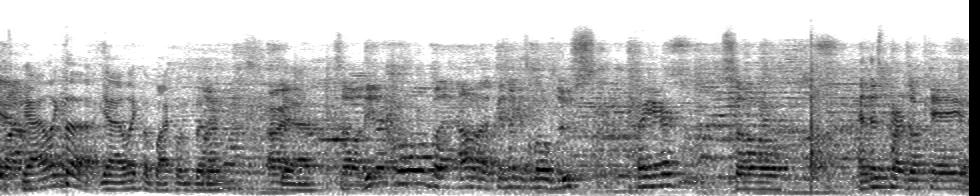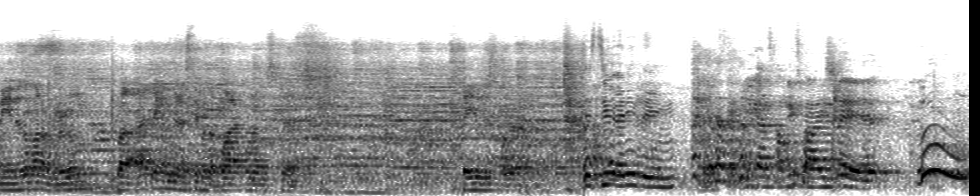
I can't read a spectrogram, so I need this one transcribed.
Yeah. Yeah, I like the yeah, I like the black ones better. Alright. Yeah. So these are cool, but I don't know. It feels like it's a little loose right here. So, and this part is okay. I mean, there's a lot of room, but I think I'm gonna stick with the black ones because they just look. Just do anything. You gotta tell me twice, shit. Woo!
